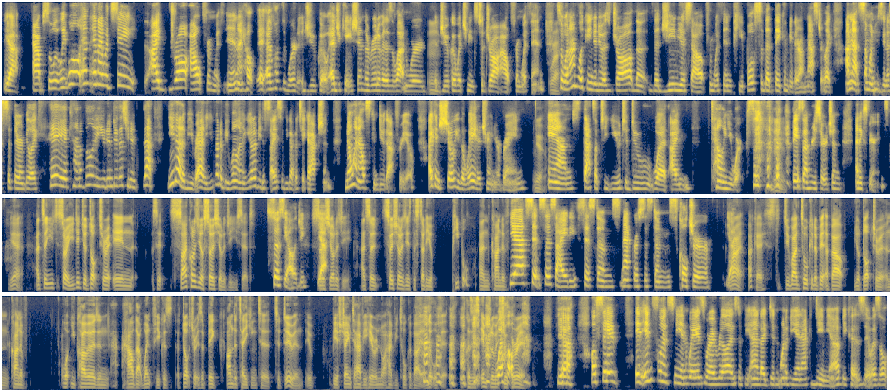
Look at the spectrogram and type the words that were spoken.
Yeah, absolutely. Well, and and I would say I draw out from within. I help. I love the word educo, education. The root of it is a Latin word Mm. educo, which means to draw out from within. Right. So what I'm looking to do is draw the the genius out from within people so that they can be their own master. Like I'm not someone who's going to sit there and be like, "Hey, accountability, you didn't do this, you didn't do that." You got to be ready. You got to be willing. You got to be decisive. You got to take action. No one else can do that for you. I can show you the way to train your brain, yeah. and that's up to you to do what I'm telling you works Mm. based on research and and experience. Yeah. And so you sorry, you did your doctorate in is it psychology or sociology, you said? Sociology. Yeah. Sociology. And so sociology is the study of people and kind of Yeah, so- society, systems, macro systems, culture. Yeah. Right. Okay. S- Do you mind talking a bit about your doctorate and kind of what you covered and how that went for you? Because a doctorate is a big undertaking to to do, and it be a shame to have you here and not have you talk about it a little bit because it's influenced your career. Yeah. I'll say it influenced me in ways where I realized at the end I didn't want to be in academia because it was a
